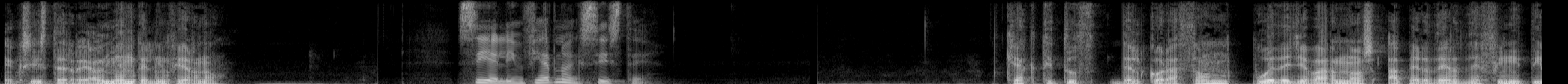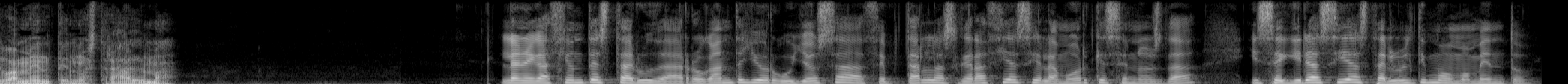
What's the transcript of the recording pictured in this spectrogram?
¿Existe realmente el infierno? Sí, el infierno existe. ¿Qué actitud del corazón puede llevarnos a perder definitivamente nuestra alma? La negación testaruda, arrogante y orgullosa a aceptar las gracias y el amor que se nos da y seguir así hasta el último momento.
